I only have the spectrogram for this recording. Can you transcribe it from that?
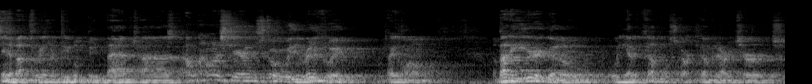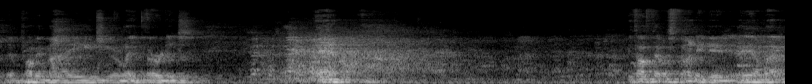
seeing about 300 people be baptized. I want to share a story with you really quick. It'll take long. About a year ago, we had a couple start coming to our church. They're probably my age, in their late 30s. And you thought that was funny, did you? Yeah, well,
